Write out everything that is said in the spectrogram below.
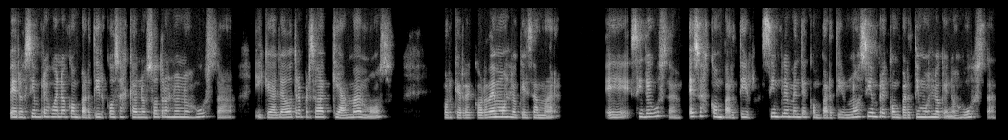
pero siempre es bueno compartir cosas que a nosotros no nos gusta y que a la otra persona que amamos, porque recordemos lo que es amar, eh, si le gusta. Eso es compartir, simplemente compartir. No siempre compartimos lo que nos gusta,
